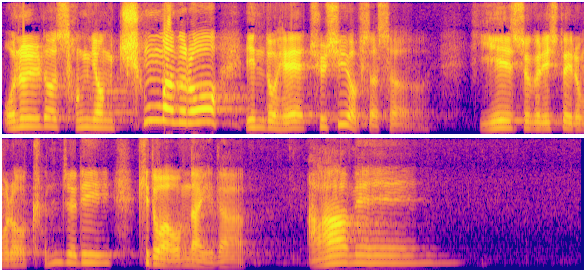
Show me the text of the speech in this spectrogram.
오늘도 성령 충만으로 인도해 주시옵소서 예수 그리스도 이름으로 간절히 기도하옵나이다. 아멘.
